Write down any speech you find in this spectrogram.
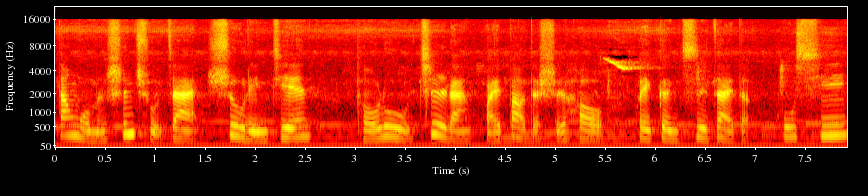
当我们身处在树林间，投入自然怀抱的时候，会更自在的呼吸，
